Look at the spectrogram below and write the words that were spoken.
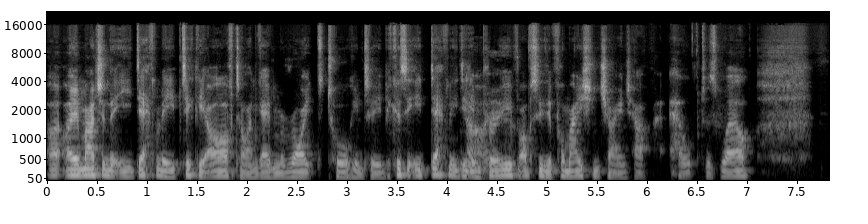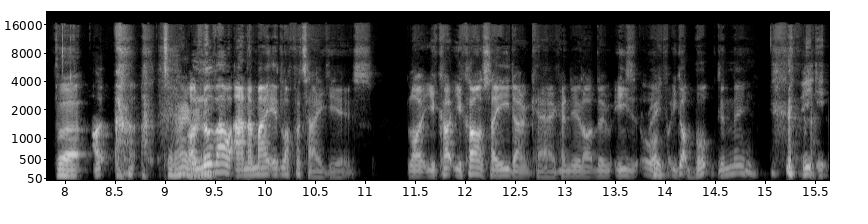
I, I, imagine that he definitely, particularly at half time, gave him a right to talking to because it definitely did oh, improve. Yeah. Obviously, the formation change ha- helped as well. But I, I, know, I really. love how animated Lopetegui is. Like you can't you can't say he don't care, can you? Like he's oh, he got booked, didn't he? he, he,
